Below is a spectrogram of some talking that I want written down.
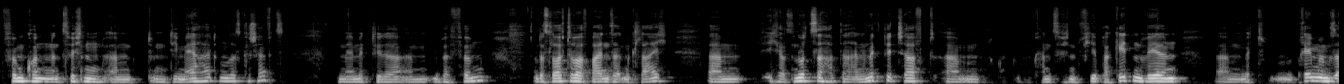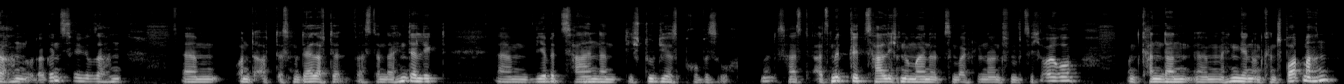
Firmenkunden inzwischen ähm, die Mehrheit unseres Geschäfts mehr Mitglieder ähm, über Firmen. Und das läuft aber auf beiden Seiten gleich. Ähm, ich als Nutzer habe dann eine Mitgliedschaft, ähm, kann zwischen vier Paketen wählen ähm, mit Premium-Sachen oder günstige Sachen. Und das Modell, der, was dann dahinter liegt, wir bezahlen dann die Studios pro Besuch. Das heißt, als Mitglied zahle ich nur meine zum Beispiel 59 Euro und kann dann hingehen und kann Sport machen.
